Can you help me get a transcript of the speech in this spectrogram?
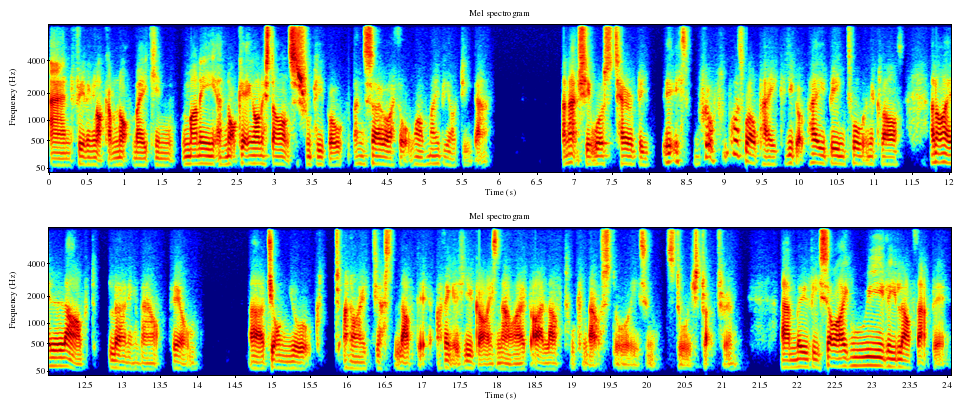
and feeling like i'm not making money and not getting honest answers from people and so i thought well maybe i'll do that and actually it was terribly it, was well paid because you got paid being taught in the class and i loved learning about film uh, john yorke and I just loved it. I think, as you guys know, I, I love talking about stories and story structure and, and movies. So I really love that bit.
